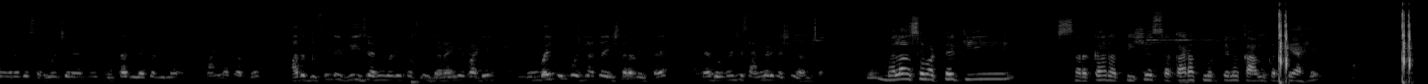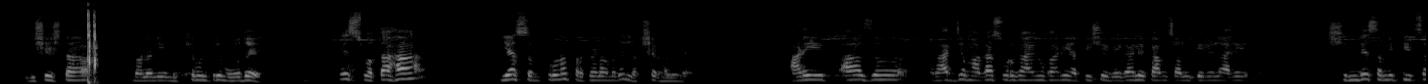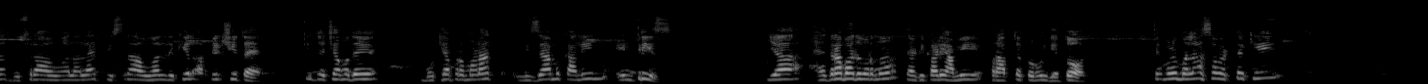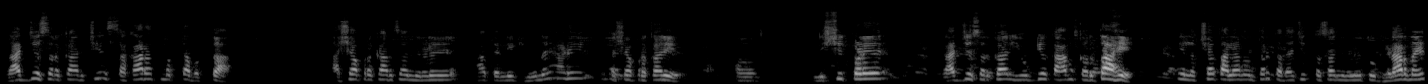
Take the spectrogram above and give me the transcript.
जानेवारी सर्वोच्च न्यायालयाने एक मोठा दिलासा दिला मानला जातो. आता दुसरीकडे वीस जानेवारी पासून जरांगे पाटील मुंबईत उपोषणाचा इशारा देत आहेत त्या दोघांची सांगड कशी घालू शकते मला असं वाटतं की सरकार अतिशय सकारात्मकतेनं काम करते आहे. विशेषतः माननीय मुख्यमंत्री महोदय हे स्वतः या संपूर्ण प्रकरणामध्ये लक्ष घालून आहेत. आणि आज राज्य मागासवर्ग आयोगाने अतिशय वेगाने काम चालू केलेलं आहे. शिंदे समितीचा दुसरा अहवाल आलाय. तिसरा अहवाल देखील अपेक्षित आहे की ज्याच्यामध्ये मोठ्या प्रमाणात निजामकालीन एंट्रीज या हैदराबादवरनं त्या ठिकाणी आम्ही प्राप्त करून घेतो आहोत. त्यामुळे मला असं वाटतं की राज्य सरकारची सकारात्मकता बघता अशा प्रकारचा निर्णय हा त्यांनी घेऊ नये आणि अशा प्रकारे निश्चितपणे राज्य सरकार योग्य काम करत आहे हे लक्षात आल्यानंतर कदाचित तसा निर्णय तो घेणार नाही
